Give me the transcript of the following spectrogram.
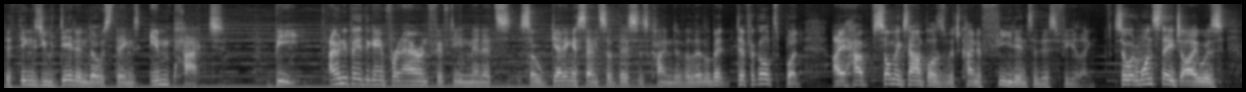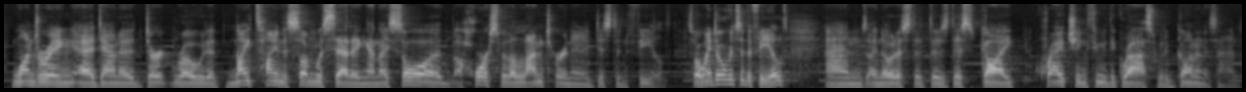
the things you did in those things impact B. I only played the game for an hour and 15 minutes, so getting a sense of this is kind of a little bit difficult, but I have some examples which kind of feed into this feeling. So at one stage I was wandering uh, down a dirt road at night time, the sun was setting, and I saw a, a horse with a lantern in a distant field. So I went over to the field and I noticed that there's this guy crouching through the grass with a gun in his hand.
